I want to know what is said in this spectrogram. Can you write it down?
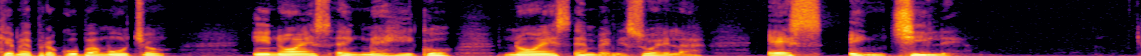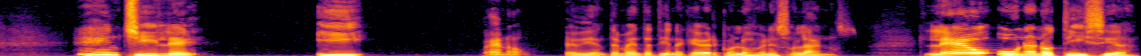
que me preocupa mucho y no es en México, no es en Venezuela, es en Chile. en Chile y, bueno, evidentemente tiene que ver con los venezolanos. Leo una noticia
